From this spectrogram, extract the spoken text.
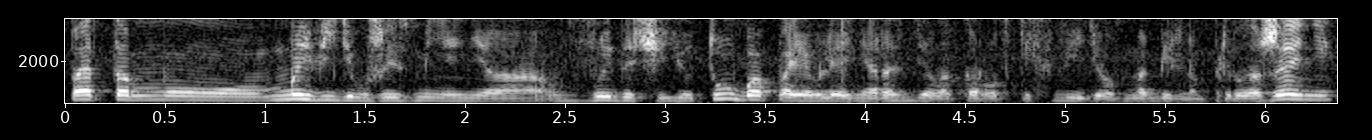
Поэтому мы видим уже изменения в выдаче YouTube, появление раздела коротких видео в мобильном приложении.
